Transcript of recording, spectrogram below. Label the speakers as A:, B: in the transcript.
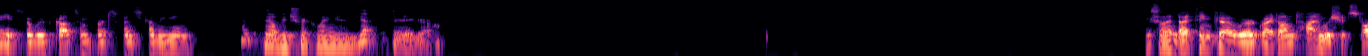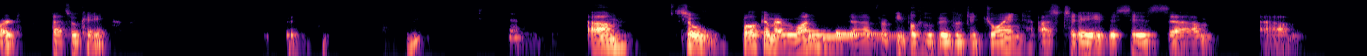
A: Okay, so we've got some participants coming in.
B: They'll be trickling in. Yep, there you go.
A: Excellent. I think uh, we're right on time. We should start. That's okay. Um, so welcome everyone uh, for people who've been able to join us today. This is um, um,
